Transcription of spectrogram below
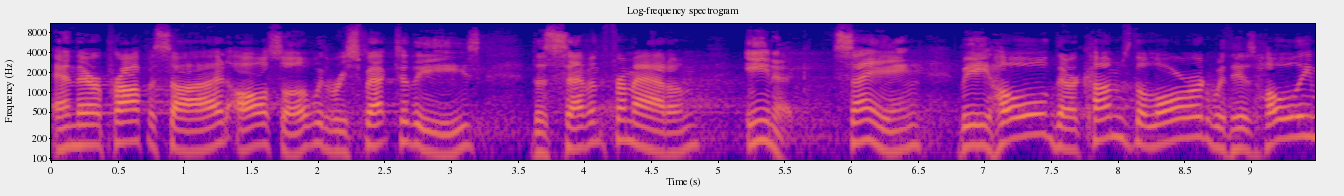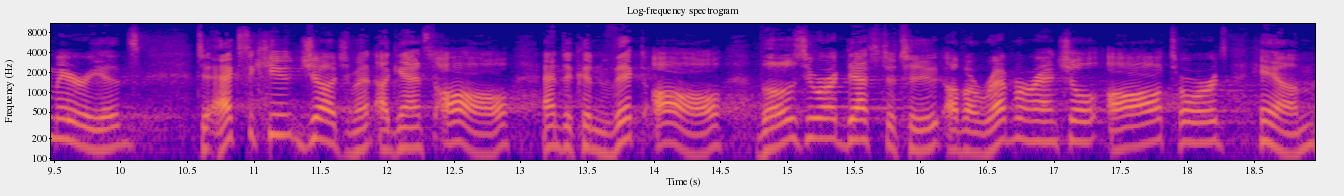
And there prophesied also with respect to these, the seventh from Adam, Enoch, saying, Behold, there comes the Lord with his holy myriads to execute judgment against all and to convict all those who are destitute of a reverential awe towards him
